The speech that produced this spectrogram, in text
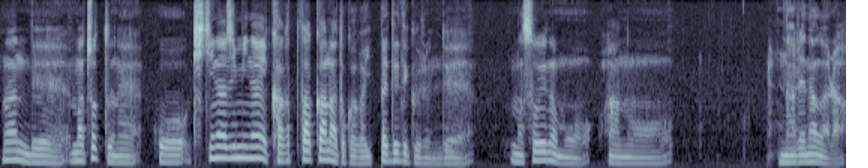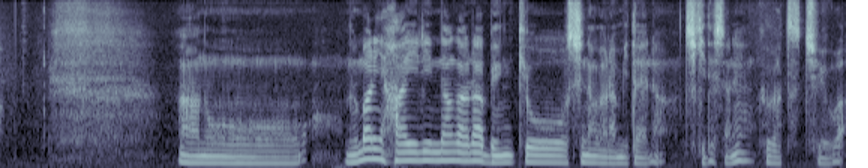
なんでまあちょっとねこう聞きなじみないカタカナとかがいっぱい出てくるんでまあそういうのもあの慣れながらあの沼に入りながら勉強しながらみたいな時期でしたね9月中は。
